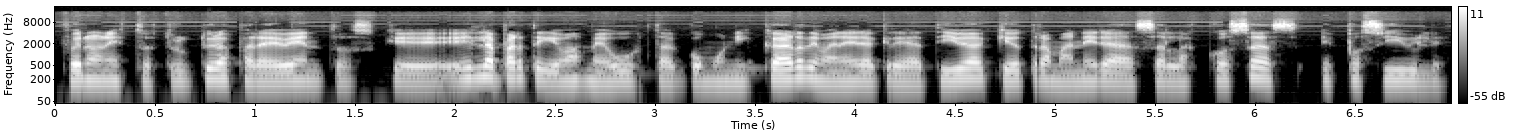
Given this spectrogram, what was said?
fueron estas estructuras para eventos, que es la parte que más me gusta, comunicar de manera creativa que otra manera de hacer las cosas es posible.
